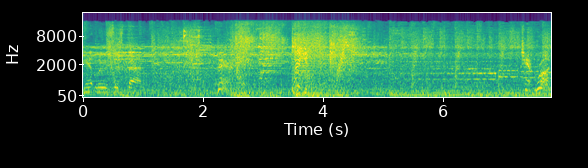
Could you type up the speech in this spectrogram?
can't lose this battle. There! Take it! Can't run!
